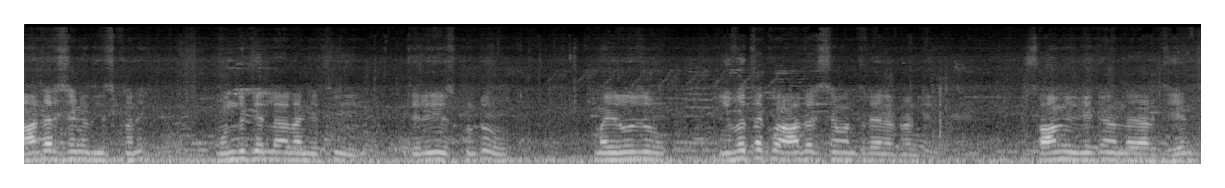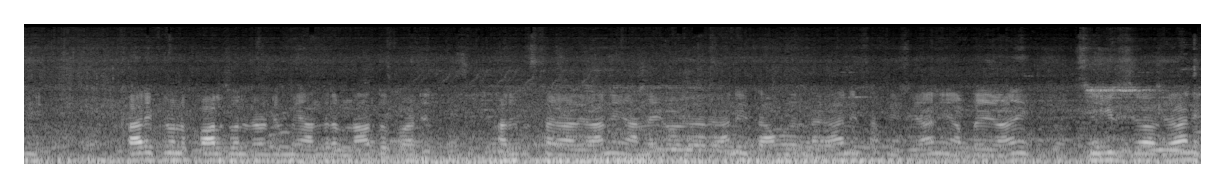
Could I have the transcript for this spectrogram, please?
ఆదర్శంగా తీసుకొని ముందుకెళ్ళాలని చెప్పి తెలియజేసుకుంటూ మా ఈరోజు యువతకు ఆదర్శవంతుడైనటువంటి స్వామి వివేకానంద గారి జయంతి కార్యక్రమంలో పాల్గొన్నటువంటి మీ అందరం నాతో పాటు హరికృష్ణ గారు కానీ అన్నయ్య గౌడ్ గారు కానీ దామోదర్ కానీ సతీష్ కానీ అబ్బాయి కానీ శ్రీగిరి కానీ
